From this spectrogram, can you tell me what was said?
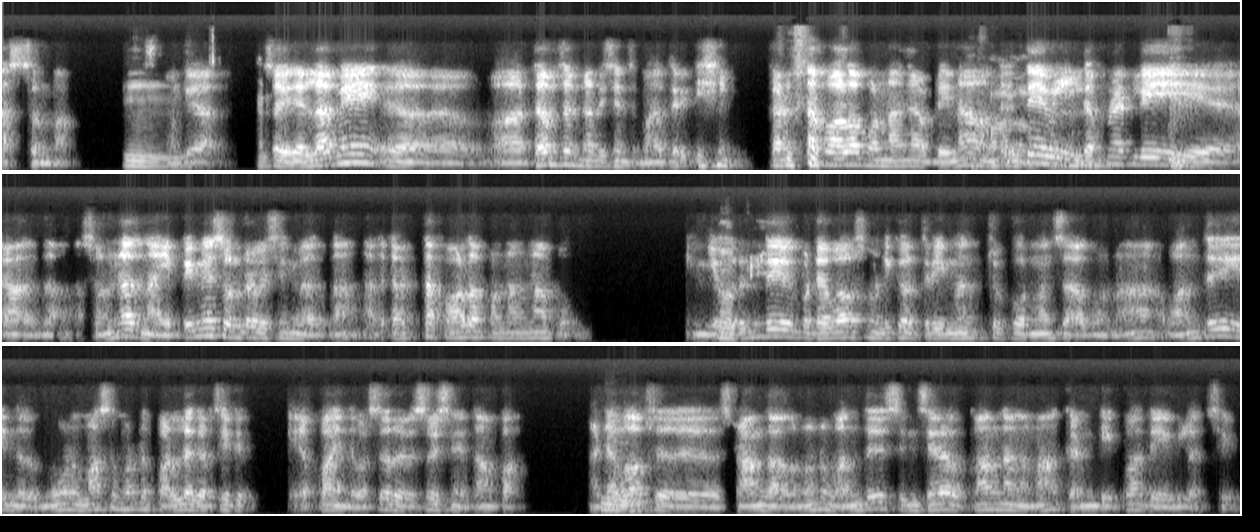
கஷ்டம் தான் ம். ஓகே ஸோ இது எல்லாமே டேர்ம்ஸ் அண்ட் கண்டிஷன்ஸ் மாதிரி. கரெக்டா ஃபாலோ பண்ணாங்க அப்படின்னா வந்து தே வில் டெஃபினெட்லி சொன்னது நான் எப்பயுமே சொல்ற விஷயங்கள் அதுதான். அதை கரெக்டா ஃபாலோ பண்ணாங்கன்னா போதும். இங்க. இருந்து இப்போ டெவாப்ஸ் முடிக்க ஒரு three months to four months ஆகும்னா வந்து இந்த ஒரு மூணு மாசம் மட்டும் பல்ல கடிச்சிட்டு எப்பா இந்த வருஷம் ஒரு ரெசல்யூஷன் தான்ப்பா ம். டெவாப்ஸ் ஸ்ட்ராங் ஆகணும்னு வந்து சின்சியரா உட்கார்ந்தாங்கன்னா கண்டிப்பா தே வில் அச்சீவ்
